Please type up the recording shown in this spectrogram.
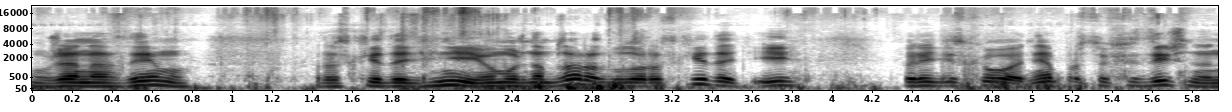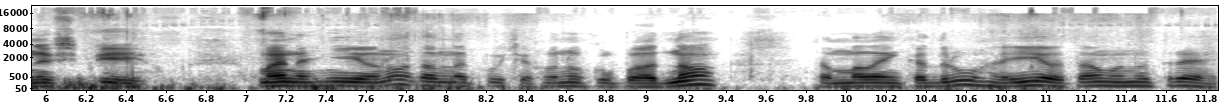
вже на зиму розкидати гній. Його можна б зараз було розкидати і передіскувати. Я просто фізично не вспію. У мене гній воно там на кучах, воно купа одна, там маленька друга і отам воно третя.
